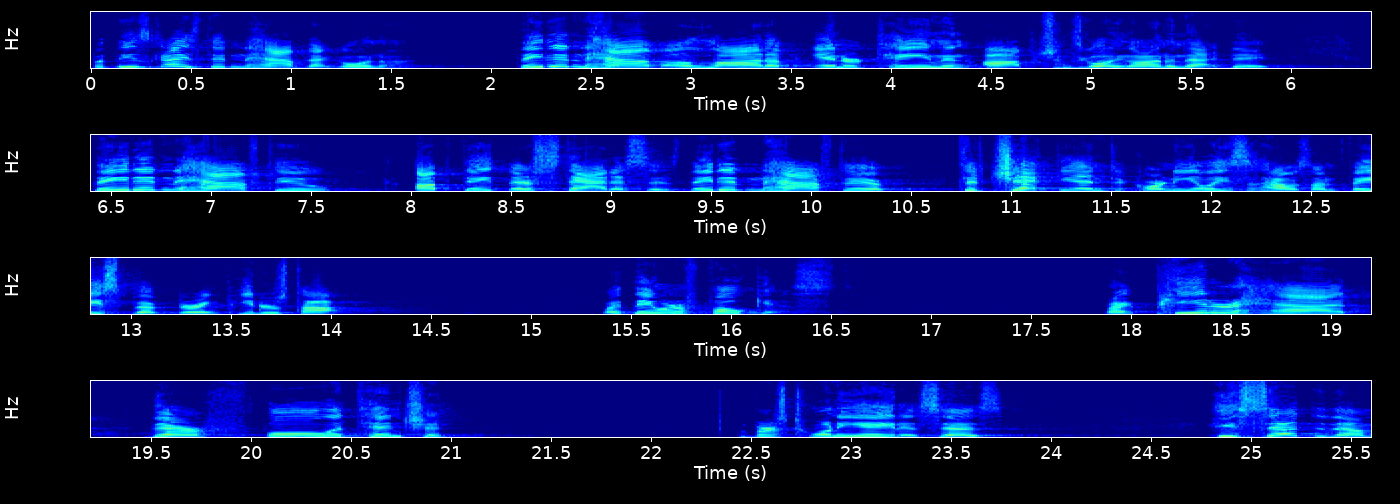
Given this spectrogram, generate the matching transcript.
But these guys didn't have that going on. They didn't have a lot of entertainment options going on in that day. They didn't have to update their statuses. They didn't have to to check in to cornelius' house on facebook during peter's talk. Right they were focused. Right peter had their full attention verse 28, it says, He said to them,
